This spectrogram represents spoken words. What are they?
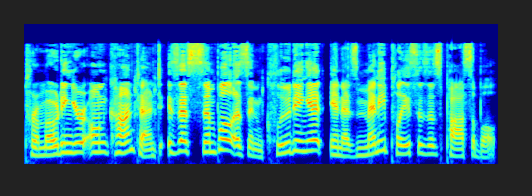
Promoting your own content is as simple as including it in as many places as possible.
